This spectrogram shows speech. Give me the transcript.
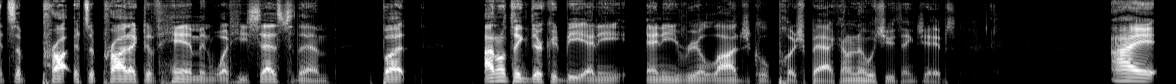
it's a pro, it's a product of him and what he says to them, but I don't think there could be any any real logical pushback. I don't know what you think, James. I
